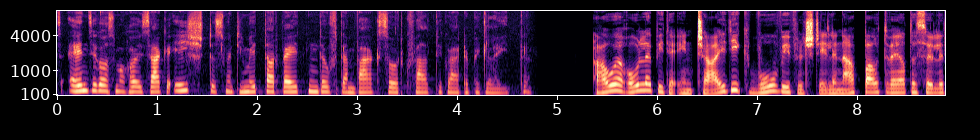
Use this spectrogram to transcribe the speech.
Das Einzige, was wir sagen können, ist, dass wir die Mitarbeitenden auf dem Weg sorgfältig werden begleiten Auch eine Rolle bei der Entscheidung, wo wie viele Stellen abgebaut werden sollen,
